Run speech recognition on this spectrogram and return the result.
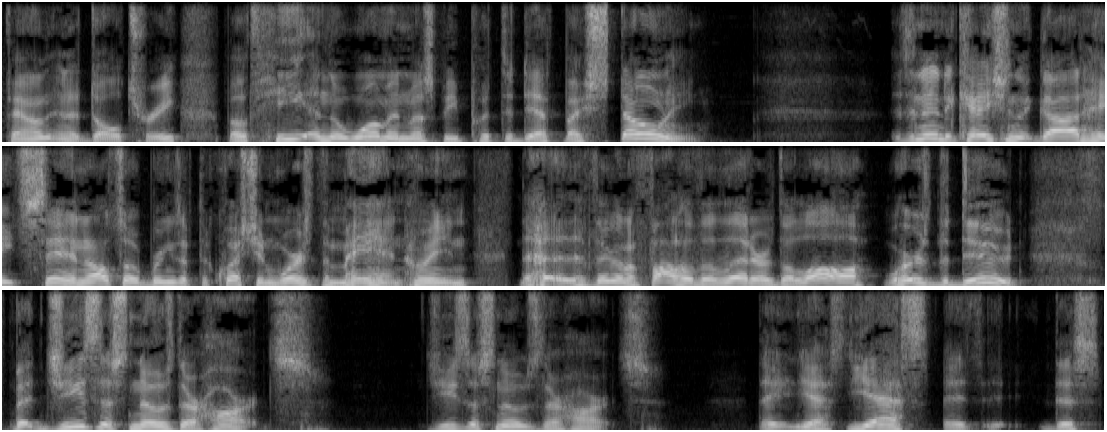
found in adultery, both he and the woman must be put to death by stoning. It's an indication that God hates sin. It also brings up the question, where's the man? I mean, if they're going to follow the letter of the law, where's the dude? But Jesus knows their hearts. Jesus knows their hearts. They, yes, yes, it, this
